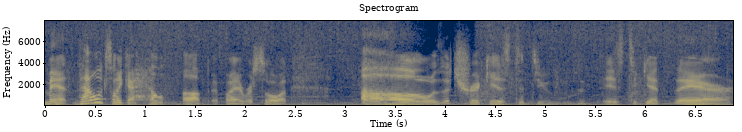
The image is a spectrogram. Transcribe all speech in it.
Man, that looks like a health up if I ever saw it. Oh, the trick is to do is to get there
